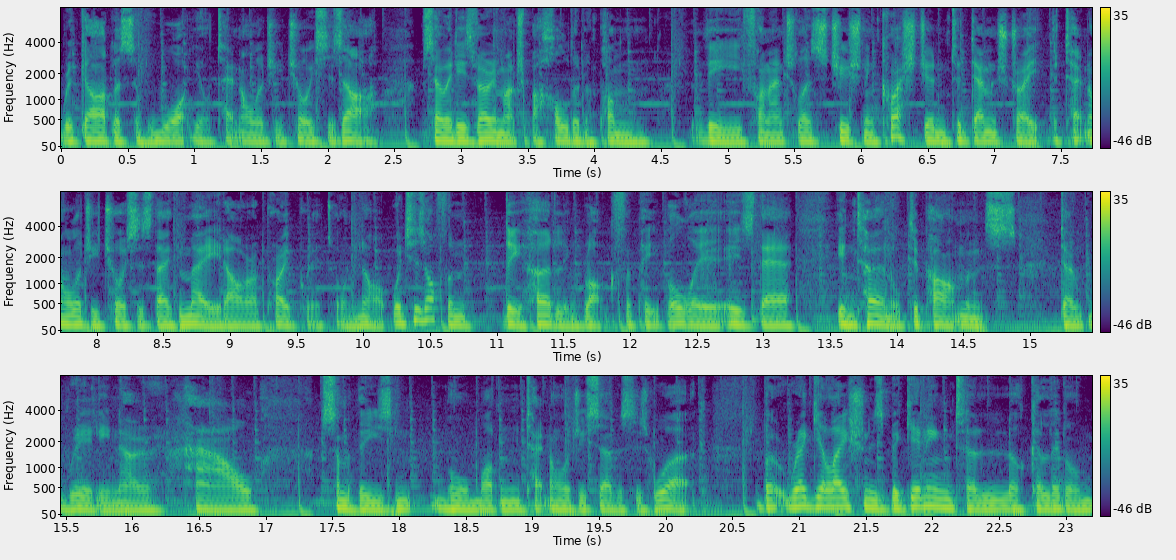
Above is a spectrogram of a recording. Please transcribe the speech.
regardless of what your technology choices are. So it is very much beholden upon the financial institution in question to demonstrate the technology choices they've made are appropriate or not, which is often the hurdling block for people is their internal departments don't really know how some of these more modern technology services work. But regulation is beginning to look a little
